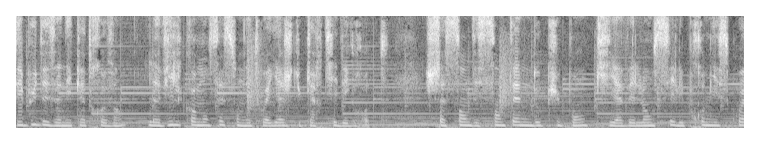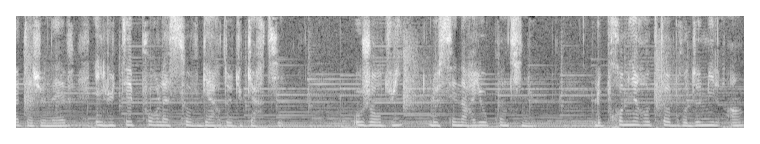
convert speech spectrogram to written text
Début des années 80, la ville commençait son nettoyage du quartier des Grottes, chassant des centaines d'occupants qui avaient lancé les premiers squats à Genève et lutté pour la sauvegarde du quartier. Aujourd'hui, le scénario continue. Le 1er octobre 2001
